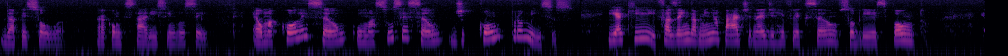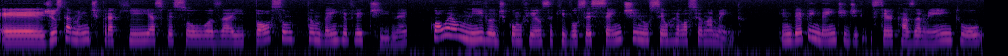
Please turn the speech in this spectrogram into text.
da pessoa para conquistar isso em você. É uma coleção, uma sucessão de compromissos. E aqui, fazendo a minha parte né, de reflexão sobre esse ponto, é justamente para que as pessoas aí possam também refletir, né? Qual é o nível de confiança que você sente no seu relacionamento, independente de ser casamento ou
